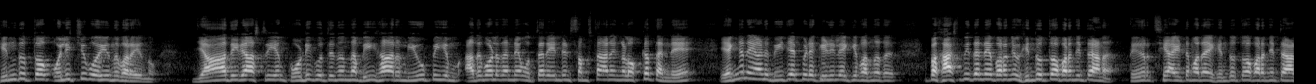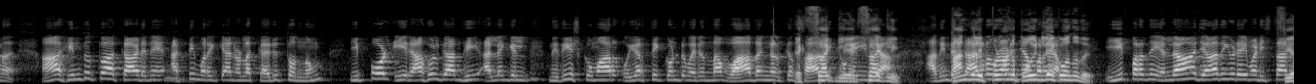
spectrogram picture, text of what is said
ഹിന്ദുത്വം ഒലിച്ചുപോയി എന്ന് പറയുന്നു. ജാതി രാഷ്ട്രീയം കൊടികുത്തി നിന്ന ബീഹാറും യു പിയും അതുപോലെ തന്നെ ഉത്തരേന്ത്യൻ സംസ്ഥാനങ്ങളൊക്കെ തന്നെ എങ്ങനെയാണ് ബി ജെ പിയുടെ കീഴിലേക്ക് വന്നത് ഇപ്പൊ ഹാഷ്മി തന്നെ പറഞ്ഞു ഹിന്ദുത്വ പറഞ്ഞിട്ടാണ് തീർച്ചയായിട്ടും അതെ ഹിന്ദുത്വ പറഞ്ഞിട്ടാണ് ആ ഹിന്ദുത്വ കാർഡിനെ അട്ടിമറിക്കാനുള്ള കരുത്തൊന്നും ഇപ്പോൾ ഈ രാഹുൽ ഗാന്ധി അല്ലെങ്കിൽ നിതീഷ് കുമാർ ഉയർത്തിക്കൊണ്ടുവരുന്ന വാദങ്ങൾക്ക് സാധിക്കുകയില്ല. അതിന്റെ. ഈ പറഞ്ഞ എല്ലാ ജാതിയുടെയും. അടിസ്ഥാനത്തിൽ.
